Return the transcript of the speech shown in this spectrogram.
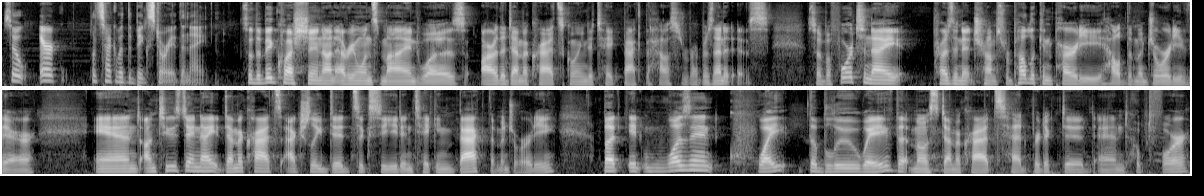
So, Eric, let's talk about the big story of the night. So, the big question on everyone's mind was Are the Democrats going to take back the House of Representatives? So, before tonight, President Trump's Republican Party held the majority there. And on Tuesday night, Democrats actually did succeed in taking back the majority, but it wasn't quite the blue wave that most Democrats had predicted and hoped for.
